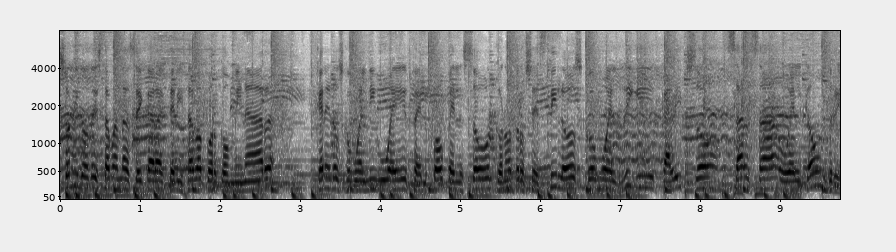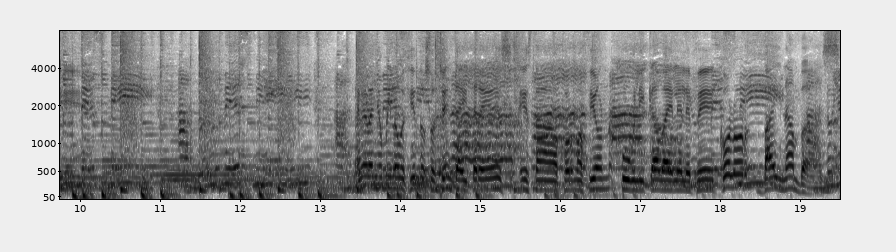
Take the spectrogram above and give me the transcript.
el sonido de esta banda se caracterizaba por combinar géneros como el new wave, el pop, el soul, con otros estilos como el reggae, calypso, salsa o el country. En el año 1983, esta formación publicaba el LP Color by Numbers.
